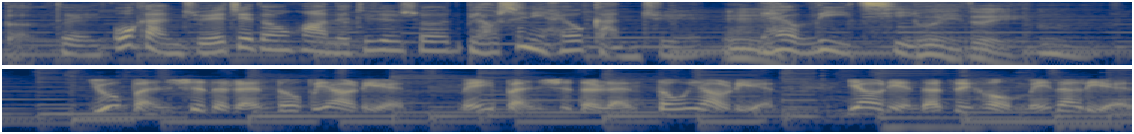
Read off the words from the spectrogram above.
的。对我感觉这段话呢，就是说，表示你还有感觉，你还有力气。对对，嗯。有本事的人都不要脸，没本事的人都要脸。要脸的最后没得脸，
